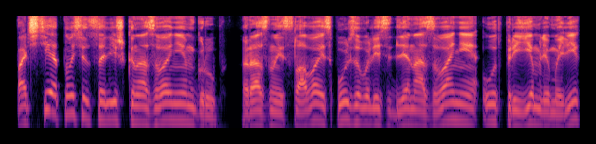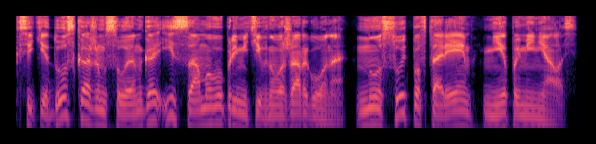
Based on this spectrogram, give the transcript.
Почти относятся лишь к названиям групп. Разные слова использовались для названия от приемлемой лексики до, скажем, сленга и самого примитивного жаргона, но суть, повторяем, не поменялась.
